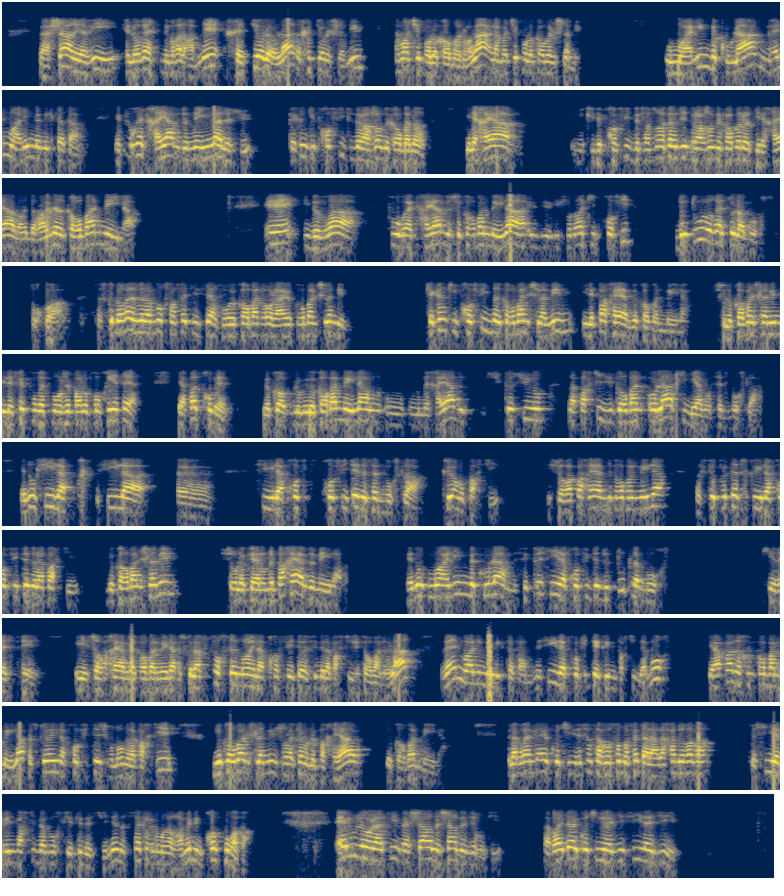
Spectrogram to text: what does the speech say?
Bachar, Yavi, et le reste devra le ramener, Chetio le Ola, Chetio le Shlamim, la moitié pour le Korban Ola, la moitié pour le Korban Shlamim. Ou Moalim Bekulam, Ven Moalim Bemiktatam et pour être chayav de Meïla dessus, quelqu'un qui profite de l'argent de Korbanot, il est chayav, donc il profite de façon interdite de l'argent de Korbanot, il est chayav de ramener un Korban Meïla, et il devra, pour être chayav de ce Korban Meïla, il faudra qu'il profite de tout le reste de la bourse. Pourquoi? Parce que le reste de la bourse, en fait, il sert pour le Korban Ola et le Korban Shlamim. Quelqu'un qui profite d'un Korban Shlamim, il n'est pas chayav de Korban Meïla. Parce que le Korban Shlamim, il est fait pour être mangé par le propriétaire il n'y a pas de problème. Le, le, le korban, mais là, on, on, est khayab que sur la partie du korban Ola qu'il y a dans cette bourse-là. Et donc, s'il a, euh, s'il a profité de cette bourse-là que en partie, il sera pas khayab du korban Meila, parce que peut-être qu'il a profité de la partie du korban Shlamim, sur lequel on n'est pas khayab de Meila. Et donc, Moalim de Koulam, c'est que s'il a profité de toute la bourse qui restait, et il sera khayab de Korban Meila, parce que là, forcément, il a profité aussi de la partie du Korban là. Mais s'il a profité qu'une partie de la bourse, il n'y a pas de Korban Meila, parce qu'il a profité sûrement de la partie du Korban Islamim sur laquelle on n'est pas khayab, de Korban Meila. La Brenda, elle continue, ça, ça ressemble en fait à la halakha de Rava. Que s'il y avait une partie de la bourse qui était destinée, c'est ça que ramène une preuve pour Rava. Elle ou le Olati, le char, de Zirouti. La Brenda, elle continue, elle dit, s'il a dit,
